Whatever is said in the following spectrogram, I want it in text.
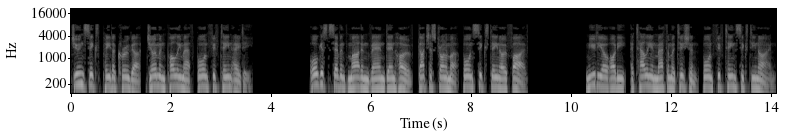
June 6 – Peter Crüger, German polymath born 1580. August 7 – Martin van den Hove, Dutch astronomer born 1605. Mutio Oddi, Italian mathematician born 1569.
